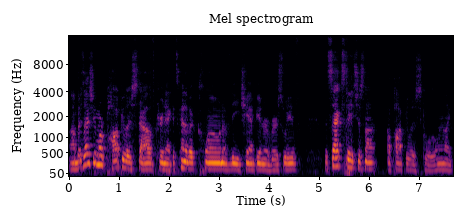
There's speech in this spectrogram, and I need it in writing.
Um, but it's actually a more popular style of crew neck. It's kind of a clone of the Champion reverse weave. The Sac State's just not a popular school. Only like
